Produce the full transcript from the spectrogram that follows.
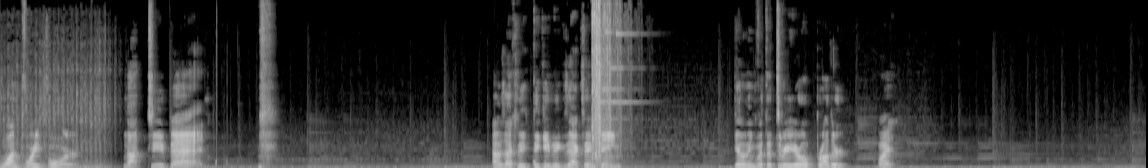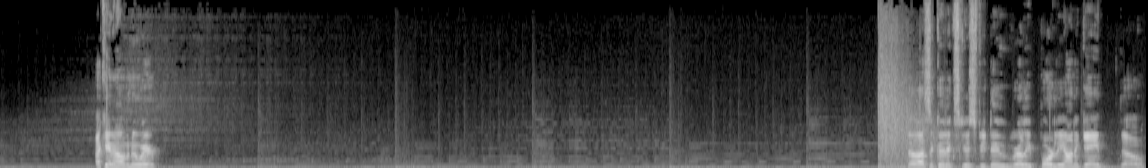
144. Not too bad. I was actually thinking the exact same thing. Dealing with a three-year-old brother. What? That came out of nowhere. So that's a good excuse if you do really poorly on a game, though.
